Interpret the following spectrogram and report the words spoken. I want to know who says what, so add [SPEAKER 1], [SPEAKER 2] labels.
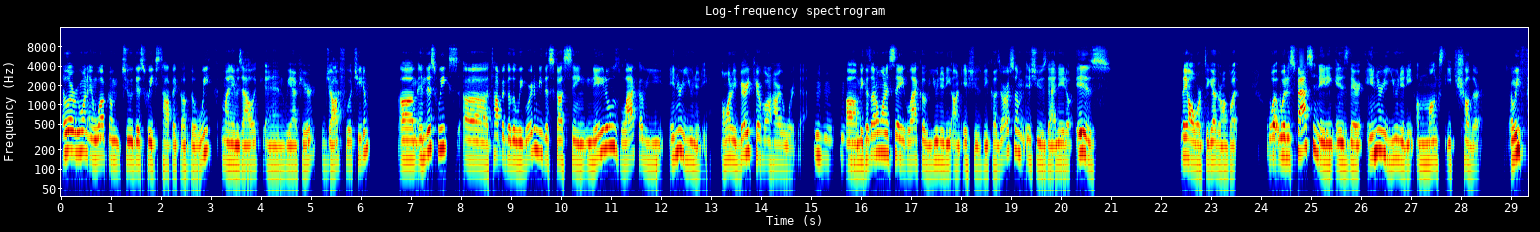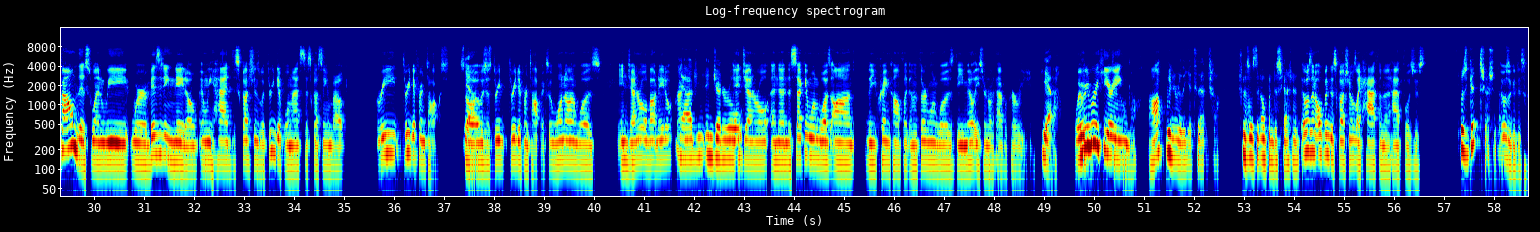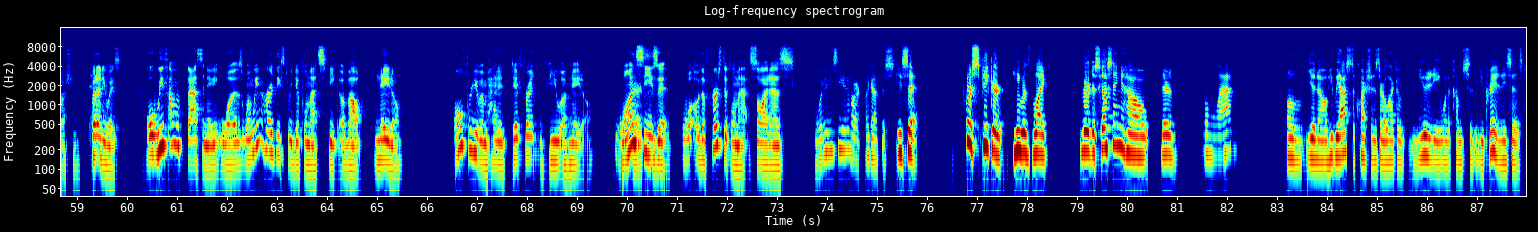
[SPEAKER 1] Hello, everyone, and welcome to this week's topic of the week. My name is Alec, and we have here Joshua Cheatham. Um, in this week's uh, topic of the week, we're going to be discussing NATO's lack of u- inner unity. I want to be very careful on how I word that,
[SPEAKER 2] Mm-hmm.
[SPEAKER 1] um, because I don't want to say lack of unity on issues, because there are some issues that NATO is they all work together on, but what what is fascinating is their inner unity amongst each other. And we found this when we were visiting NATO and we had discussions with three diplomats discussing about three three different talks. So
[SPEAKER 2] Yeah.
[SPEAKER 1] it was just three three different topics. So one on was in general about NATO, correct?
[SPEAKER 2] Yeah, in general.
[SPEAKER 1] In general, and then the second one was on the Ukraine conflict, and the third one was the Middle Eastern North Africa region.
[SPEAKER 2] yeah.
[SPEAKER 1] When we
[SPEAKER 2] didn't
[SPEAKER 1] were
[SPEAKER 2] really get to that
[SPEAKER 1] hearing,
[SPEAKER 2] one,
[SPEAKER 1] huh?
[SPEAKER 2] We didn't really get to that. It was just an open discussion.
[SPEAKER 1] It was an open discussion. It was like half, and then half was just
[SPEAKER 2] It was a good discussion.
[SPEAKER 1] It was a good discussion. But anyways, what we found fascinating was when we heard these three diplomats speak about NATO, all three of them had a different view of NATO. One sees it, well, the first diplomat saw it as, what did he see it as?
[SPEAKER 2] I got this. He said, first speaker, he was like, we were discussing how there's a lack of, you know, he we asked the question, is there a lack of unity when it comes to the Ukraine? And he says,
